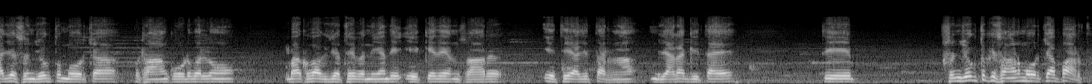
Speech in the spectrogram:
ਅੱਜ ਸੰਯੁਕਤ ਮੋਰਚਾ ਪਠਾਨਕੋਟ ਵੱਲੋਂ ਵੱਖ-ਵੱਖ ਜਥੇਬੰਦੀਆਂ ਦੇ ਏਕੇ ਦੇ ਅਨੁਸਾਰ ਇੱਥੇ ਅੱਜ ਧਰਨਾ ਮੁਜ਼ਾਹਰਾ ਕੀਤਾ ਹੈ ਤੇ ਸੰਯੁਕਤ ਕਿਸਾਨ ਮੋਰਚਾ ਭਾਰਤ,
